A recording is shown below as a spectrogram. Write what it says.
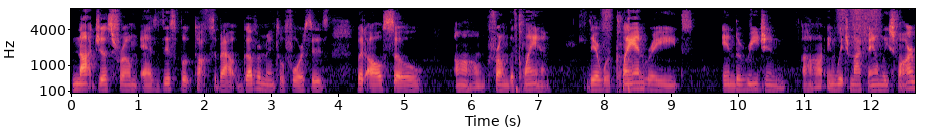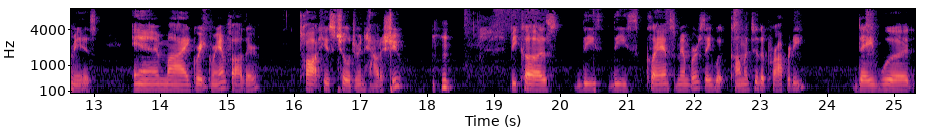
not just from, as this book talks about, governmental forces, but also um, from the Klan. There were Klan raids in the region uh, in which my family's farm is. And my great grandfather taught his children how to shoot because these these clans members they would come into the property they would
